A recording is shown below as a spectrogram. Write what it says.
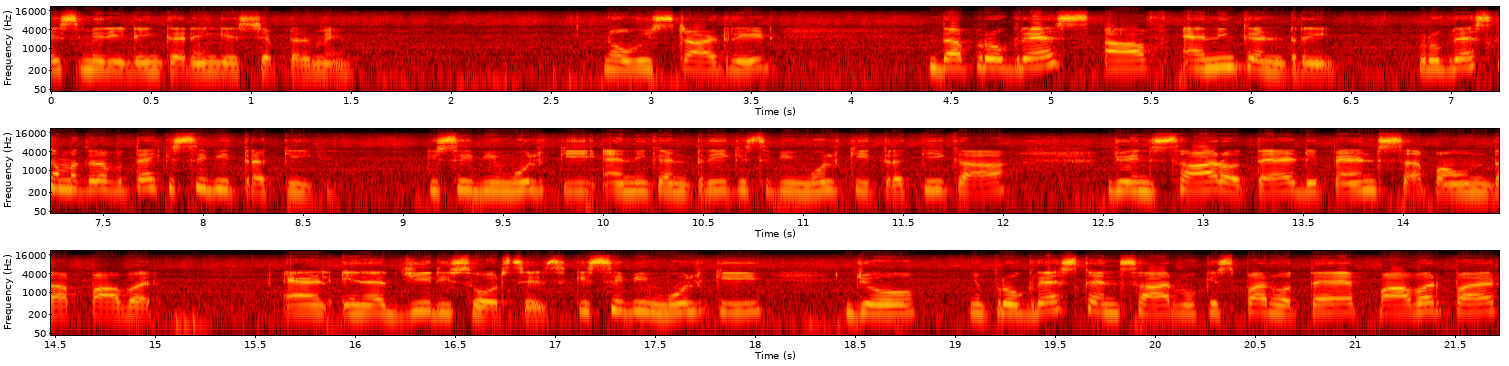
इसमें रीडिंग करेंगे इस चैप्टर में। No we start read the progress of any country progress का मतलब होता है किसी भी तरक्की, किसी भी मुल्क की एनी कंट्री किसी भी मुल्क की तरक्की का जो इंसार होता है depends upon the power and energy resources किसी भी मुल्क की जो प्रोग्रेस का इंसार वो किस पर होता है? पावर पर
